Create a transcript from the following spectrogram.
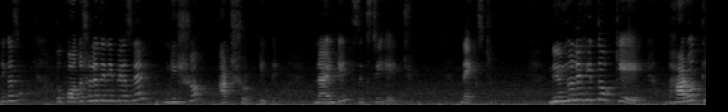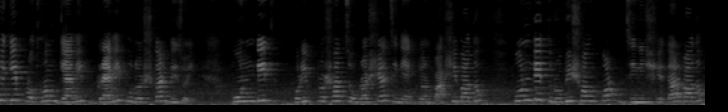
ঠিক আছে তো কত সালে তিনি পেয়েছিলেন? উনিশশো আটষট্টিতে নাইনটিন সিক্সটি এইট নেক্সট নিম্নলিখিত কে ভারত থেকে প্রথম গ্যামি, গ্র্যামি পুরস্কার বিজয়ী? পণ্ডিত হরিপ্রসাদ চৌরাশিয়া, যিনি একজন বাঁশিবাদক পণ্ডিত রবিশঙ্কর, যিনি সেতার বাদক।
